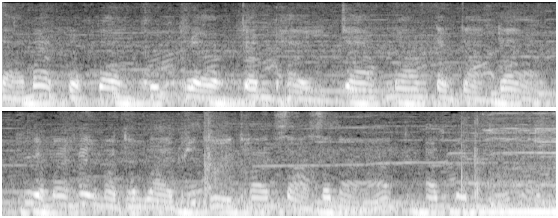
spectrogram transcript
สามารถปกป้องคุ้มครองกันภัยจากมารต่างๆได้ เพื่อไม่ให้มาทำลายพิธีทางศาสนา อันเป็นหัว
